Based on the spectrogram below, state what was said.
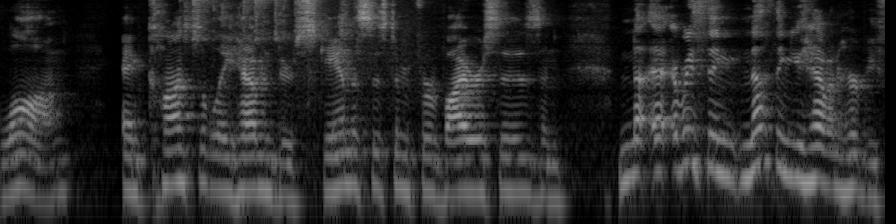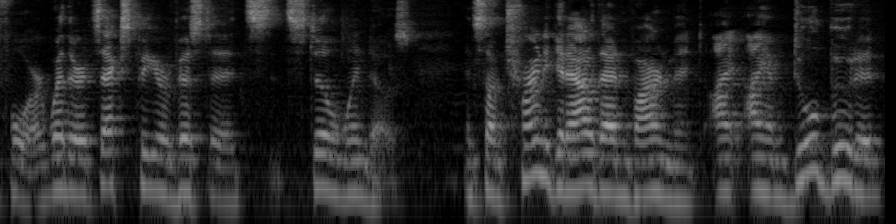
long and constantly having to scan the system for viruses and no, everything, nothing you haven't heard before, whether it's XP or Vista, it's, it's, still Windows. And so I'm trying to get out of that environment. I, I am dual booted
